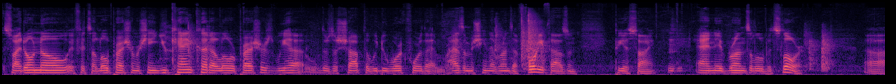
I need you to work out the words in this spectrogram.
so I don't know if it's a low pressure machine. You can cut at lower pressures. We have there's a shop that we do work for that has a machine that runs at 40,000 psi, and it runs a little bit slower uh,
